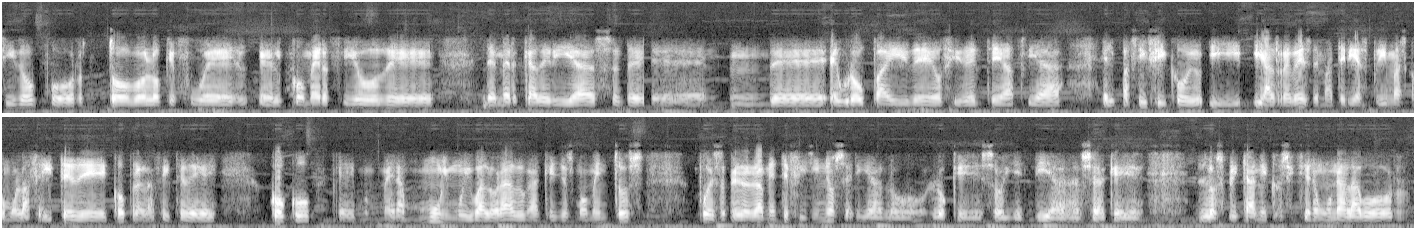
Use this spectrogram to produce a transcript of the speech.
sido por todo lo que fue el, comercio de, de mercaderías de, de Europa y de Occidente hacia el Pacífico y, al revés de materias primas como el aceite de copra, el aceite de coco, que era muy muy valorado en aquellos momentos, pues realmente Fiji no sería lo, lo que es hoy en día. O sea que los británicos hicieron una labor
